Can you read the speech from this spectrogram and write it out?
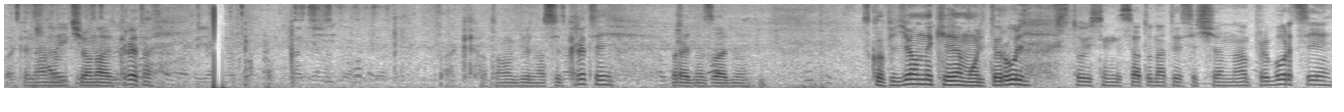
Так, глянемо, чи вона відкрита. Так, автомобіль у нас відкритий. Передній, задній. Склопідйомники, мультируль, 181 тисяча на приборці.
